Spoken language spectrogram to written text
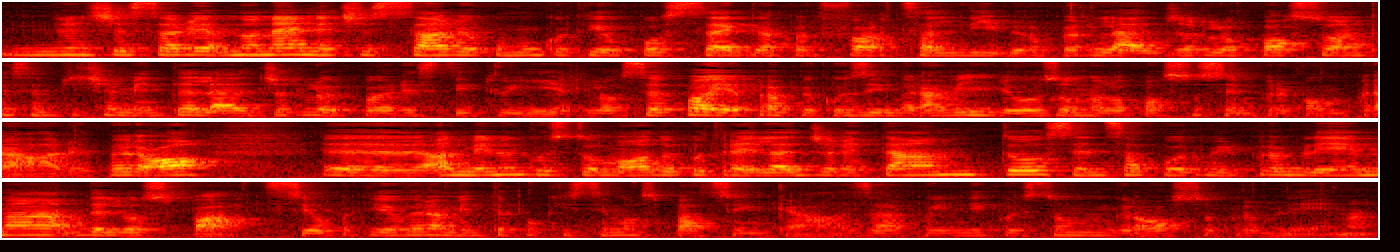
non è necessario comunque che io possegga per forza il libro per leggerlo, posso anche semplicemente leggerlo e poi restituirlo. Se poi è proprio così meraviglioso me lo posso sempre comprare, però eh, almeno in questo modo potrei leggere tanto senza pormi il problema dello spazio, perché io ho veramente pochissimo spazio in casa, quindi questo è un grosso problema.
